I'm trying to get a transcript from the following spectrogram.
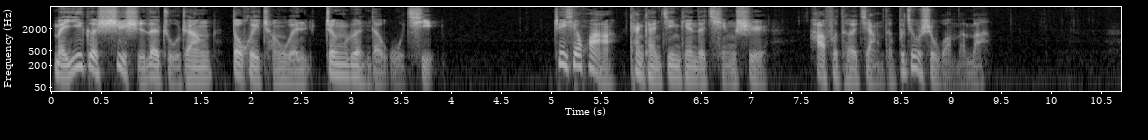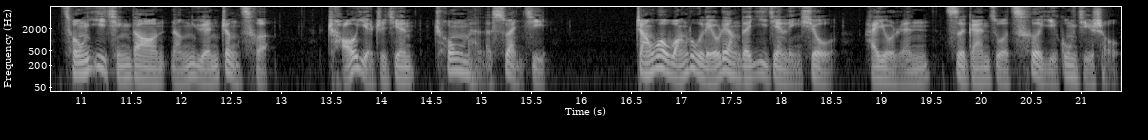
每一个事实的主张都会成为争论的武器。这些话，看看今天的情势，哈福特讲的不就是我们吗？从疫情到能源政策，朝野之间充满了算计。掌握网络流量的意见领袖，还有人自甘做侧翼攻击手。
